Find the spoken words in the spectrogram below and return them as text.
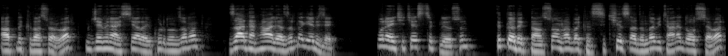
adlı klasör var. Bu Gemini CLI'yi kurduğun zaman zaten hali hazırda gelecek. Buna iki kez tıklıyorsun. Tıkladıktan sonra bakın skills adında bir tane dosya var.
